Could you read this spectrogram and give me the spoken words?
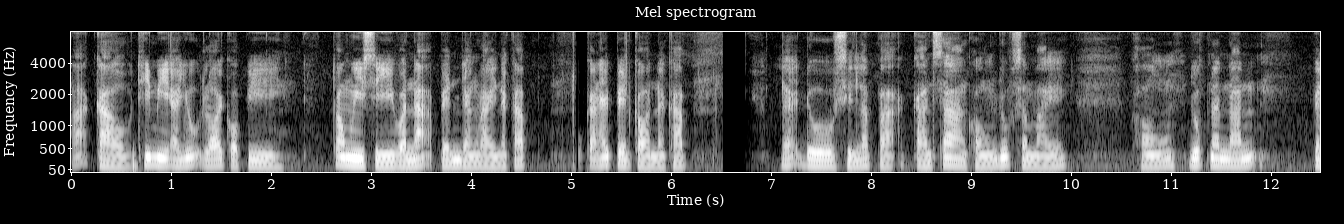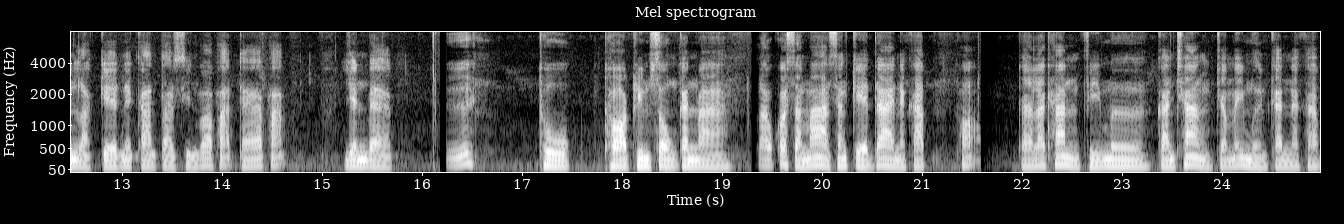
พระเก่าที่มีอายุร้อยกว่าปี ต้องมีสีวันณะเป็นอย่างไรนะครับดูกันให้เป็นก่อนนะครับ และดูศิลปะการสร้างของยุคสมัยของยุคนั้นๆ เป็นหลักเกณฑ์ในการตัดสินว่าพระแท้พระเรียนแบบ หรือถูกถอดพิมพ์ทรงกันมา เราก็สามารถสังเกตได้นะครับ แต่ละท่านฝีมือการช่างจะไม่เหมือนกันนะครับ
